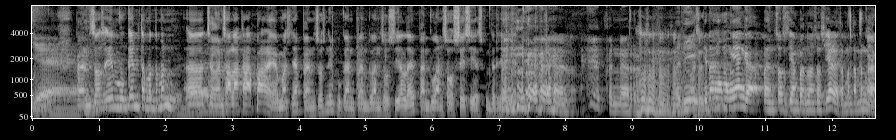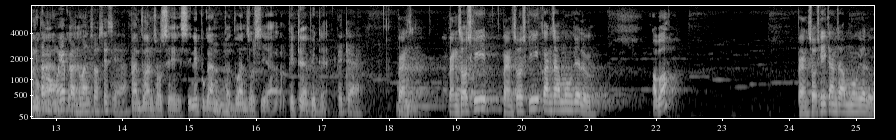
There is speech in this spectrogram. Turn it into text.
Iya. Bansos ini mungkin teman-teman eh, jangan salah kerapal ya, maksudnya bansos ini bukan bantuan sosial, tapi bantuan sosis ya sebenarnya. ya. Bener. Jadi kita ngomongnya nggak bansos yang bantuan sosial ya teman-teman ya. Kita bukan, ngomongnya bukan. bantuan sosis ya. bantuan sosis, ini bukan bantuan sosial, beda beda. Beda. Ban bansos ki, bansos ki kancamu ki lho. Apa? Bansos ki kancamu ki lho.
